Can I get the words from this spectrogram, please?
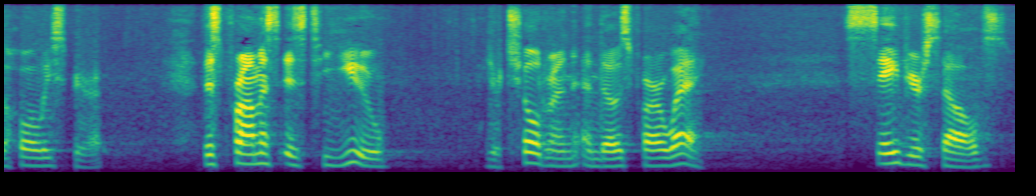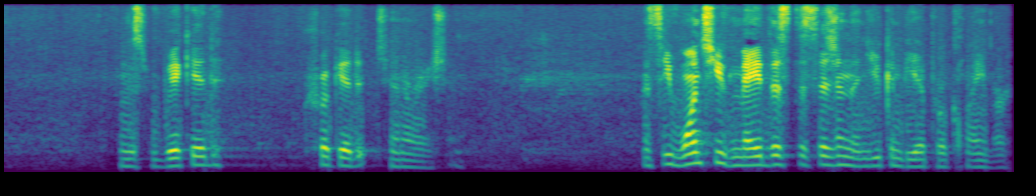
the Holy Spirit. This promise is to you, your children, and those far away. Save yourselves from this wicked, crooked generation. And see, once you've made this decision, then you can be a proclaimer.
